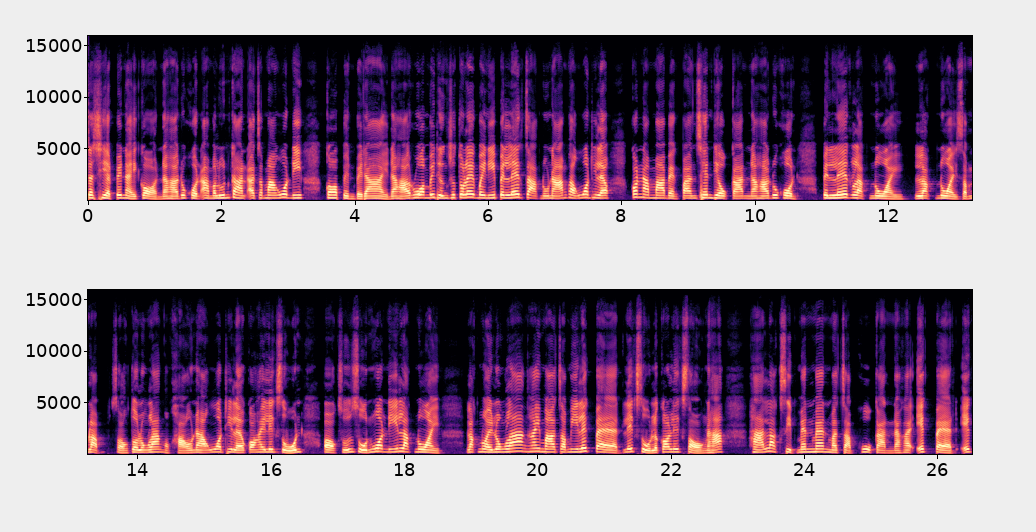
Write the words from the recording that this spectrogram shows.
จะเฉียดไปไหนก่อนนะคะ ทุกคนอะมาลุ้นกันอาจจะมางวดนี้ก็เป็นไปได้นะคะ รวมไปถึงชุดตัวเลขใบนี้เป็นเลขจากหนูน้ำค่ะงวดที่แล้ว ก็นำมาแบ่งปันเช่นเดียวกันนะคะ ทุกคนเป็นเลขหลักหน่วย หลักหน่วยสำหรับ 2 ตัวลงล่างของเขานะคะงวดที่แล้วก็ให้เลข0ออก 0 0 งวดนี้หลักหน่วย หลักหน่วยลงล่างให้มาจะมีเลข 8 เลข 0 แล้วก็เลข 2 นะคะ หาหลัก 10 แม่น ๆ มาจับคู่กันนะคะ x 8 x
